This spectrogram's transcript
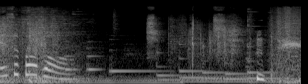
is a bubble.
